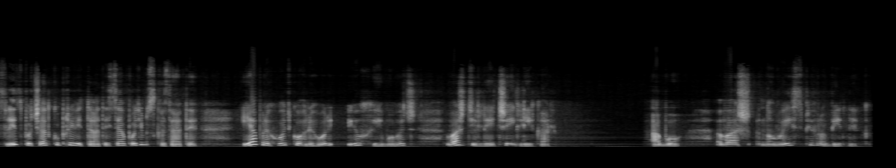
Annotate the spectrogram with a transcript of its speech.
слід спочатку привітатися, а потім сказати. Я Приходько Григорій Юхимович, ваш дільничий лікар. Або ваш новий співробітник.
